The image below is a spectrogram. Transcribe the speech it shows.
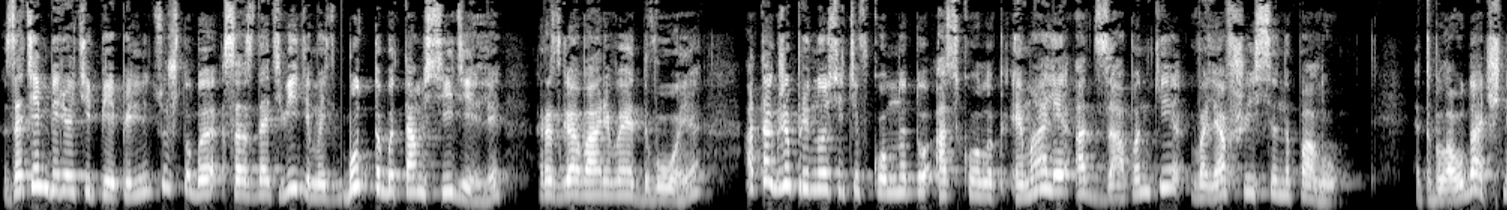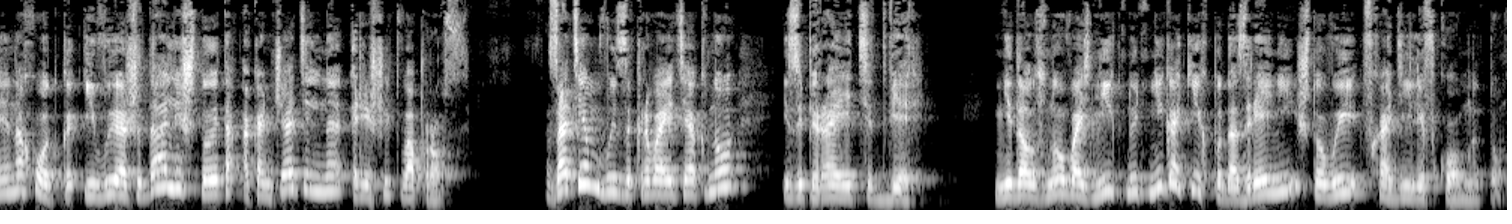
Затем берете пепельницу, чтобы создать видимость, будто бы там сидели, разговаривая двое, а также приносите в комнату осколок эмали от запонки, валявшейся на полу. Это была удачная находка, и вы ожидали, что это окончательно решит вопрос. Затем вы закрываете окно и запираете дверь. Не должно возникнуть никаких подозрений, что вы входили в комнату.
